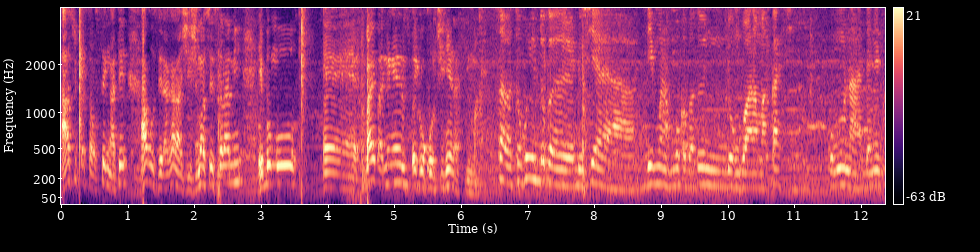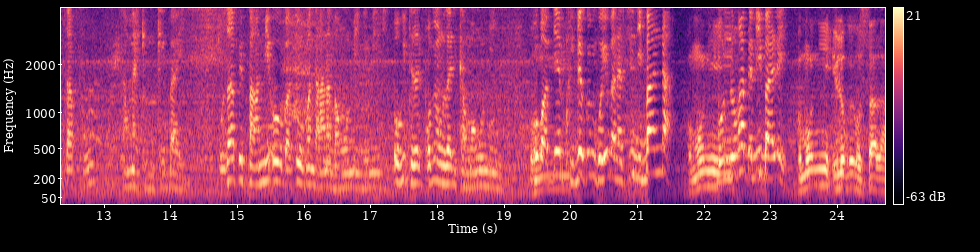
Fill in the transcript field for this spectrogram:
asu mpasi akosenga te akozela kaka jugement so esalami ebongo eh, bayeba ndenge ekokontinue na nsima sala tokoki ndoka eh, dossier ya de mwana mboka bazondongwana makasi komona daniel safu na mike mokebai oza mpe parmi oyo bato ovandaka na bango mingi mingi orite eza problème yango eza likambo yango nini oyo ba bien privé ekomi koyebana ti libanda omoni honorable mibale omoni eloko ekosala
